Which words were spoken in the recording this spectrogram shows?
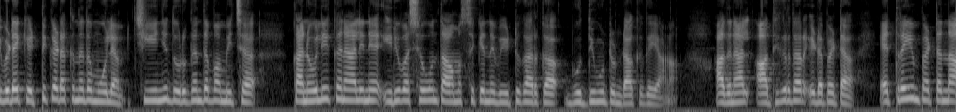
ഇവിടെ കെട്ടിക്കിടക്കുന്നത് മൂലം ചീഞ്ഞു ദുർഗന്ധം വമിച്ച് കനോലി കനാലിന് ഇരുവശവും താമസിക്കുന്ന വീട്ടുകാർക്ക് ബുദ്ധിമുട്ടുണ്ടാക്കുകയാണ്. അതിനാൽ അധികൃതർ ഇടപെട്ട് എത്രയും പെട്ടെന്ന്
